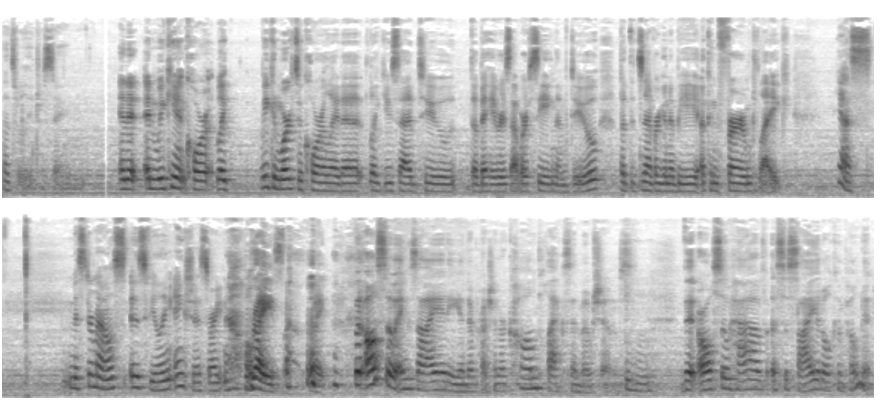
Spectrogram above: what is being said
that's really interesting. And it and we can't cor like we can work to correlate it, like you said, to the behaviors that we're seeing them do, but it's never going to be a confirmed like, yes, Mr. Mouse is feeling anxious right now. Right, right. But also, anxiety and depression are complex emotions Mhm. that also have a societal component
